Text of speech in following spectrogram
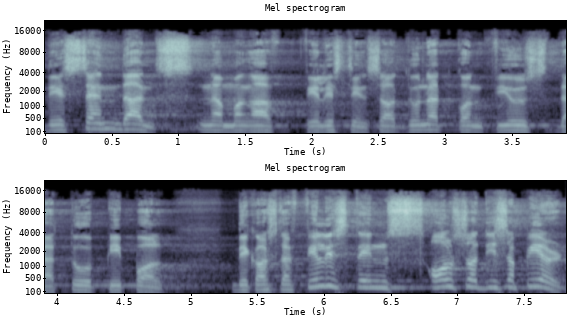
descendants ng mga Philistines. So do not confuse the two people because the Philistines also disappeared.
